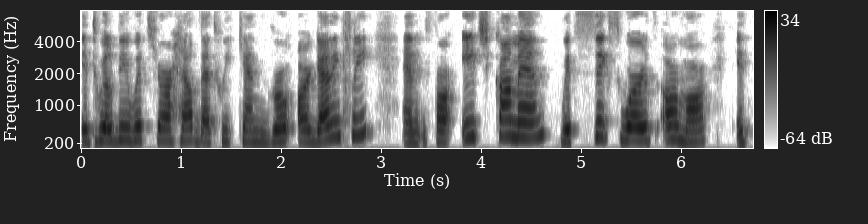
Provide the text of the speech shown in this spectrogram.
it will be with your help that we can grow organically. And for each comment with six words or more, it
